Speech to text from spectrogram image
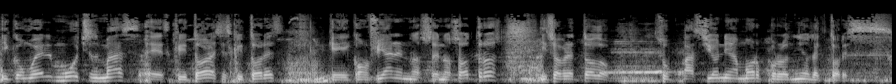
Y como él, muchos más escritoras y escritores que confían en, nos- en nosotros y sobre todo su pasión y amor por los niños lectores.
